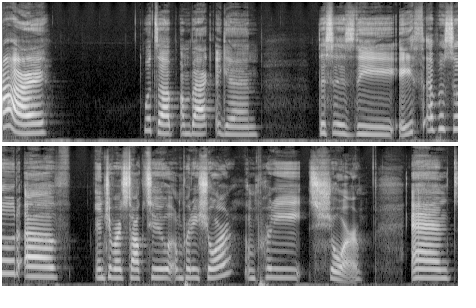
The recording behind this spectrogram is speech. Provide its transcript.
Hi. What's up? I'm back again. This is the eighth episode of Introverts Talk To. I'm pretty sure. I'm pretty sure. And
